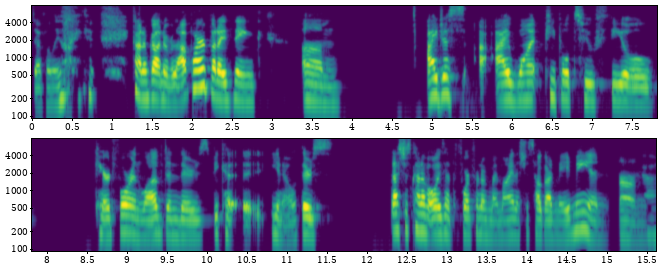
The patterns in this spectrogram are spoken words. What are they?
definitely like kind of gotten over that part but i think um i just i want people to feel cared for and loved and there's because uh, you know there's that's just kind of always at the forefront of my mind that's just how god made me and um Yeah.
